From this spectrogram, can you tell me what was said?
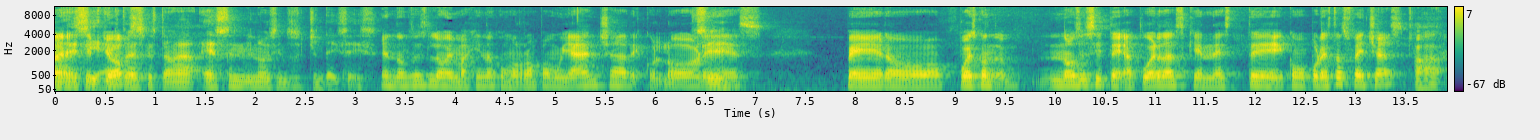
bueno, es Steve cierto, Jobs. es que estaba, es en 1986. Entonces lo imagino como ropa muy ancha, de colores. Pero, pues, cuando, no sé si te acuerdas que en este, como por estas fechas, Ajá.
